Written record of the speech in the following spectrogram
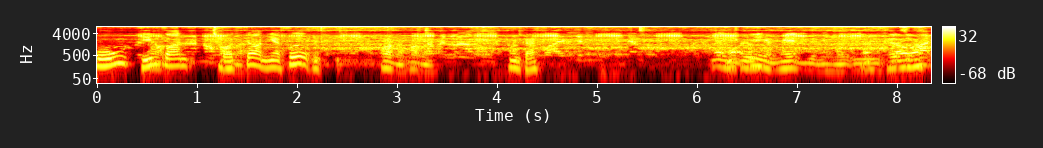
ปรุงชิมก่อนกดจ้อนเนี่ยฟื้นพ่อหน่อยพ่อหน่อยมันกะนี่ที่เห็นเพชรอยู่นี่เธอสิพัด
